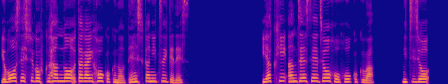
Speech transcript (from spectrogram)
予防接種後副反応疑い報告の電子化についてです。医薬品安全性情報報告は日常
